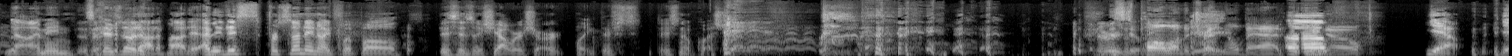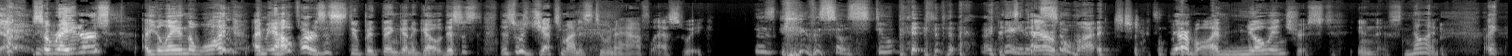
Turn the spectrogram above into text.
No, I mean, there's no doubt about it. I mean, this for Sunday night football, this is a shower shark. Like there's there's no question. This is Paul on the treadmill bad. Uh, we know. Yeah. Yeah. So Raiders, are you laying the one? I mean, how far is this stupid thing gonna go? This was this was Jets minus two and a half last week. This game is so stupid. I It's hate it so much. It's Terrible. I have no interest in this. None. Like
